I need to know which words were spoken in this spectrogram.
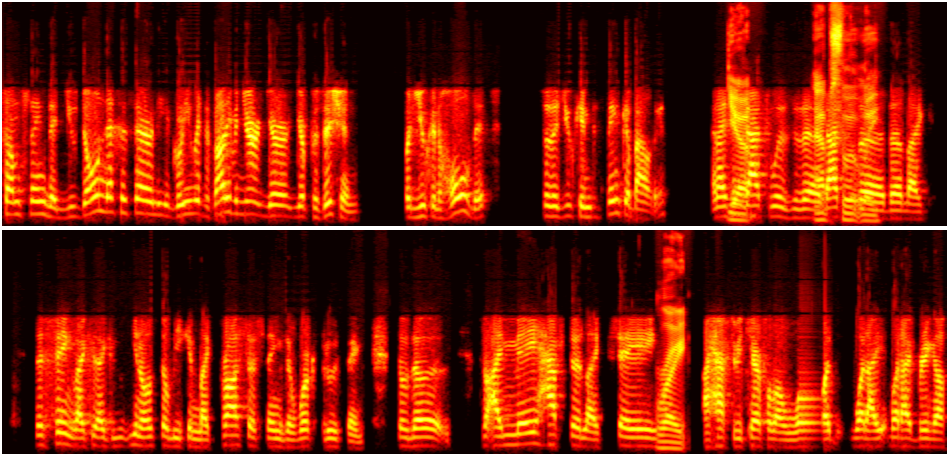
something that you don't necessarily agree with. It's not even your your your position, but you can hold it so that you can think about it. And I think Yeah, that was the absolutely. that's the the like the thing like like you know so we can like process things and work through things. So the so I may have to like say Right. I have to be careful on what what I what I bring up.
